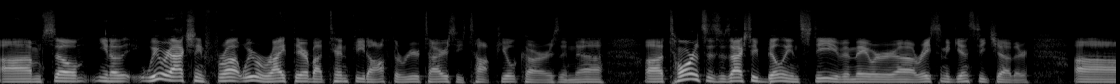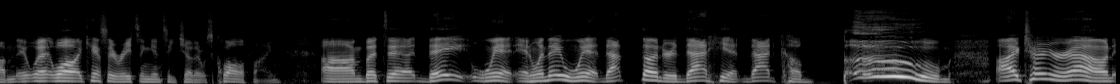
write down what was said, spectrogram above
Um, so you know, we were actually in front. We were right there, about ten feet off the rear tires. These top fuel cars, and uh, uh, Torrence's was actually Billy and Steve, and they were uh, racing against each other. Um, it went, well, I can't say racing against each other; it was qualifying. Um, but uh, they went, and when they went, that thunder, that hit, that kaboom! I turned around,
